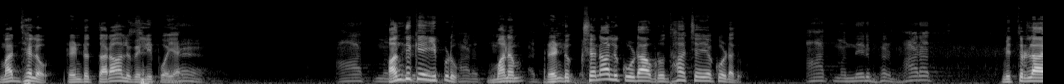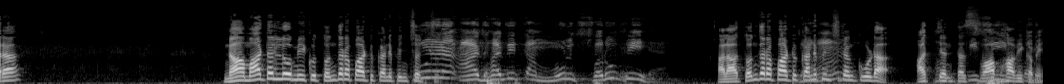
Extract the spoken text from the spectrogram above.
మధ్యలో రెండు తరాలు వెళ్ళిపోయాయి అందుకే ఇప్పుడు మనం రెండు క్షణాలు కూడా వృధా చేయకూడదు. మిత్రులారా నా మాటల్లో మీకు తొందరపాటు కనిపించచ్చు. అలా తొందరపాటు కనిపించడం కూడా అత్యంత స్వాభావికమే.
